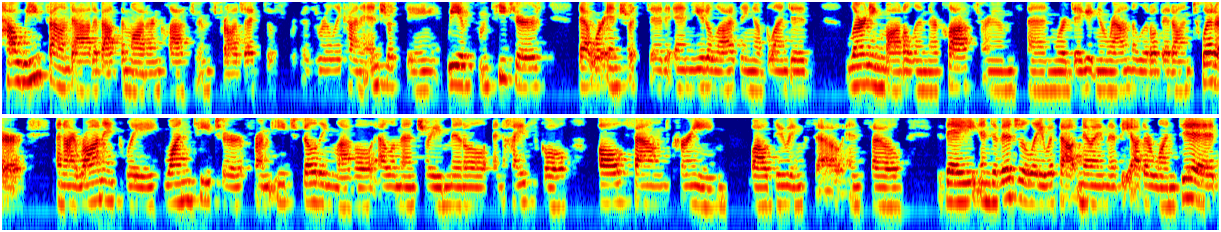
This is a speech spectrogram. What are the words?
how we found out about the Modern Classrooms project is, is really kind of interesting. We have some teachers that were interested in utilizing a blended learning model in their classrooms, and we're digging around a little bit on Twitter. And ironically, one teacher from each building level, elementary, middle, and high school, all found Kareem while doing so. And so they individually, without knowing that the other one did,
